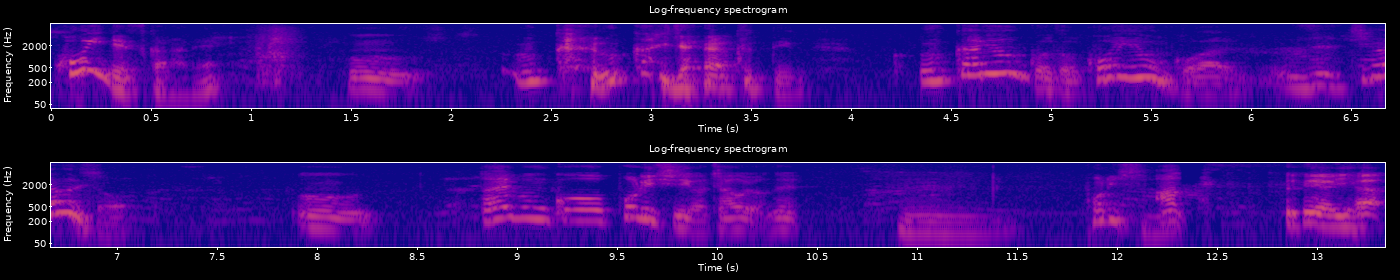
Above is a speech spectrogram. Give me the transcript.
濃いですからね。うん。うっかりうっかりじゃなくてう。っかりうんこと濃いうんこは違うでしょ、うん。だいぶこうポリシーがちゃうよね。うん、ポリシー。あいやいや。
